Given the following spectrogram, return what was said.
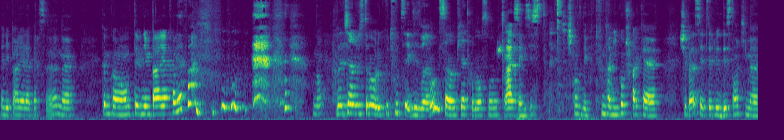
d'aller parler à la personne. euh, comme quand t'es venu me parler la première fois. non. Bah tiens, justement, le coup de foot, ça existe vraiment ou c'est un piètre mensonge? Ah, ça existe. Je pense des coups de foudre amicaux, je crois que. Je sais pas, c'est peut-être le destin qui m'a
